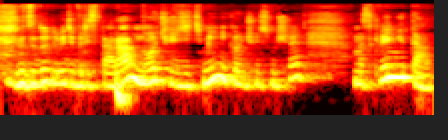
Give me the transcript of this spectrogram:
Идут люди в ресторан ночью с детьми, никого ничего не смущает. В Москве не так.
